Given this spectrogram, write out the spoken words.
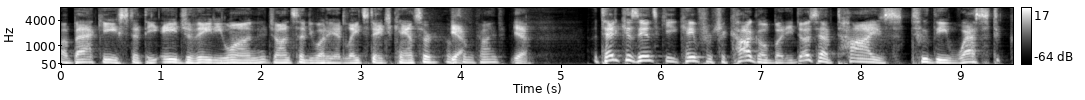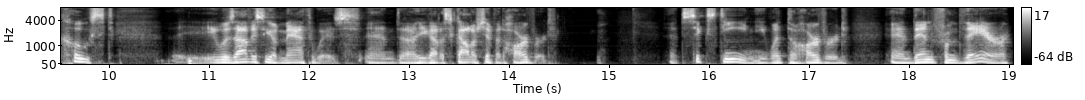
uh, back east at the age of 81. John said what he had late stage cancer of yeah. some kind. Yeah. Ted Kaczynski came from Chicago, but he does have ties to the West Coast. He was obviously a math whiz, and uh, he got a scholarship at Harvard. At 16, he went to Harvard, and then from there,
